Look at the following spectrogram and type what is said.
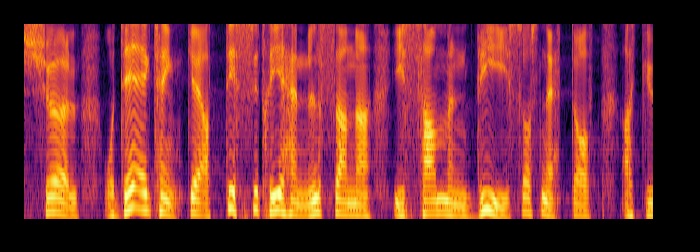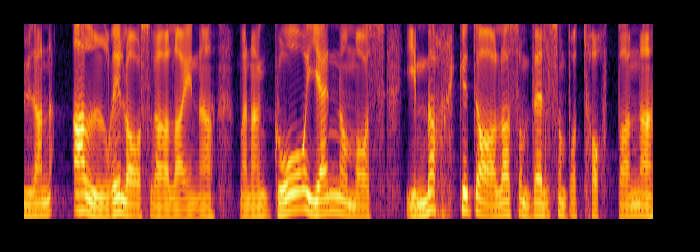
sjøl. Og det jeg tenker er at disse tre hendelsene i sammen viser oss nettopp at Gud han aldri lar oss være alene, men han går gjennom oss i mørke daler som vel som på toppene.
